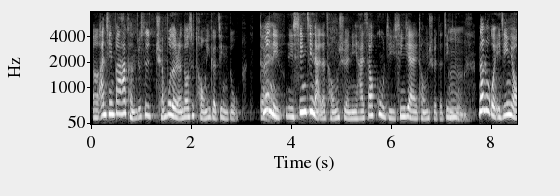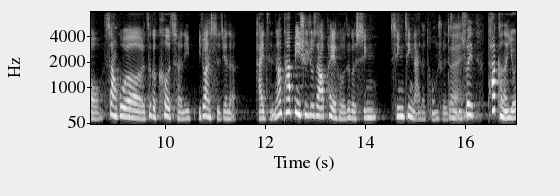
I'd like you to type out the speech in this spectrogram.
呃，安亲班他可能就是全部的人都是同一个进度，因为你你新进来的同学，你还是要顾及新进来的同学的进度。嗯、那如果已经有上过这个课程一一段时间的孩子，那他必须就是要配合这个新新进来的同学的进度，所以他可能有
